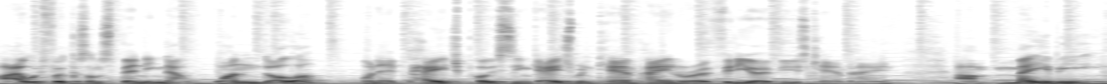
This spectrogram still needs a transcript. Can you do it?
I would focus on spending that $1 on a page post engagement campaign or a video views campaign um, maybe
